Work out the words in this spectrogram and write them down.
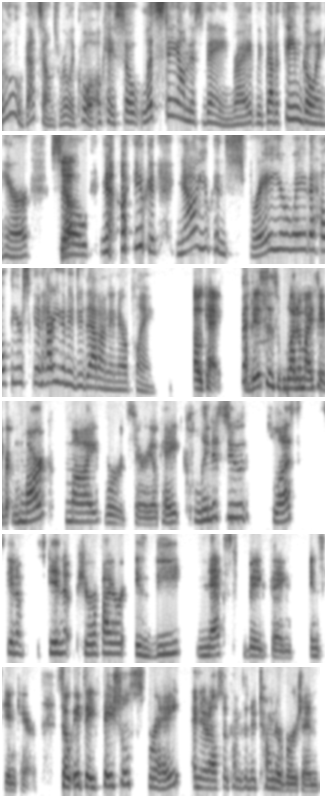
Ooh, that sounds really cool. Okay, so let's stay on this vein, right? We've got a theme going here. So yep. now you can now you can spray your way to healthier skin. How are you going to do that on an airplane? Okay, this is one of my favorite. Mark my words, Terry. Okay, Clinisoothe Plus Skin of, Skin Purifier is the next big thing in skincare. So it's a facial spray and it also comes in a toner version.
